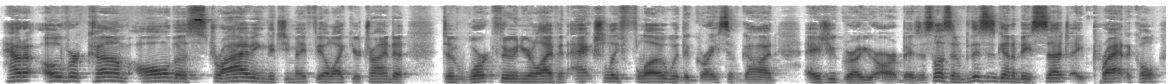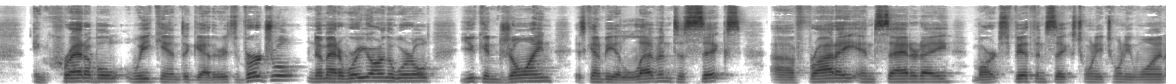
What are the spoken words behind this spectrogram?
how to overcome all the striving that you may feel like you're trying to to work through in your life and actually flow with the grace of God as you grow your art business. Listen, this is going to be such a practical, incredible weekend together. It's virtual, no matter where you are in the world. You can join. It's going to be 11 to 6 uh, Friday and Saturday, March 5th and 6th, 2021,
